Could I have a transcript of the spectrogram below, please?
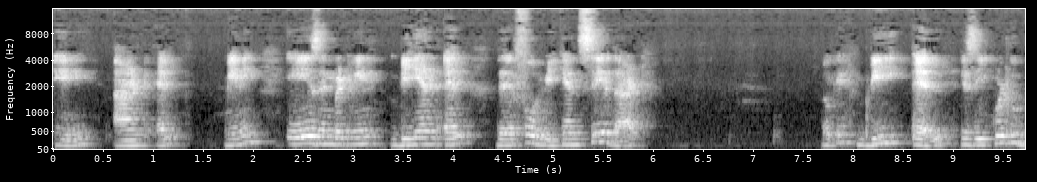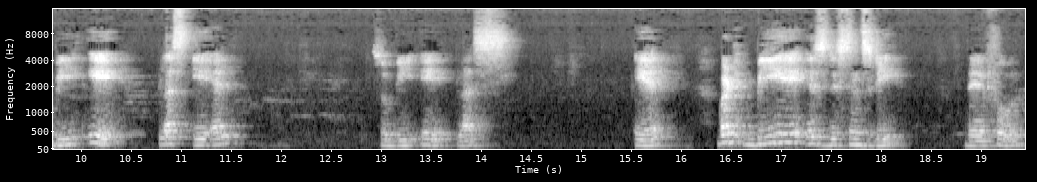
a and l meaning a is in between b and l. Therefore we can say that okay bl is equal to ba plus al so ba plus al but BA is distance D. Therefore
